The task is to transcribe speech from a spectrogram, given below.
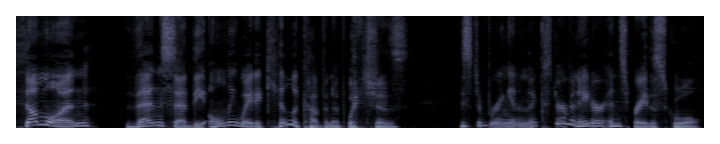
Someone then said the only way to kill a coven of witches is to bring in an exterminator and spray the school.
